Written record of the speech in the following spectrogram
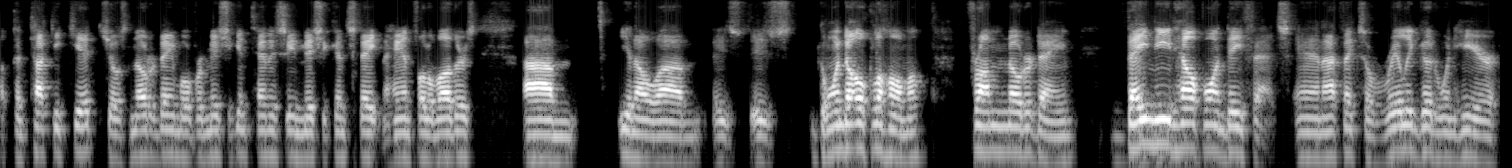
A Kentucky kid chose Notre Dame over Michigan, Tennessee, Michigan State, and a handful of others. Um, you know, um, he's, he's going to Oklahoma from Notre Dame. They need help on defense, and I think it's a really good one here.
